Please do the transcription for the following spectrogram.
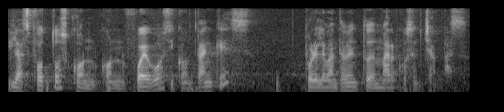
Y las fotos con, con fuegos y con tanques por el levantamiento de Marcos en Chiapas.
